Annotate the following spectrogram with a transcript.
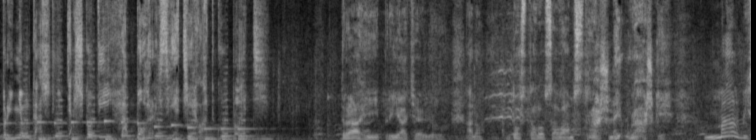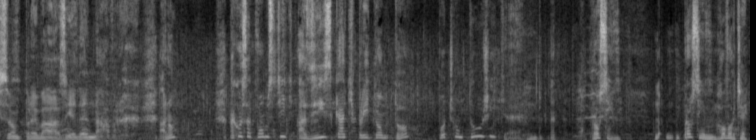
Pri ňom každý ťažko dýcha, pohryzie ti hladkú pleť. Drahý priateľu, áno, dostalo sa vám strašnej urážky. Mal by som pre vás jeden návrh. Áno? Ako sa pomstiť a získať pritom to, po čom túžite? Prosím, no, prosím, hovorte.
